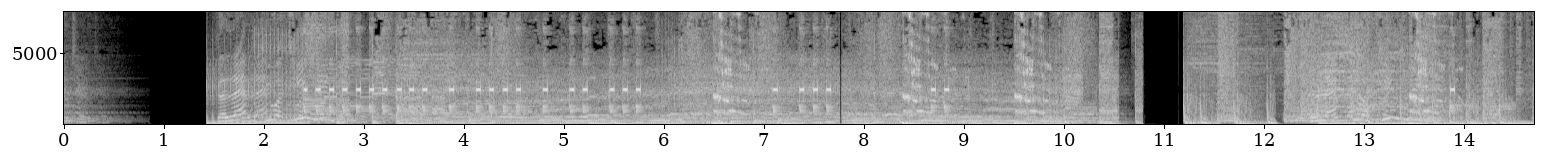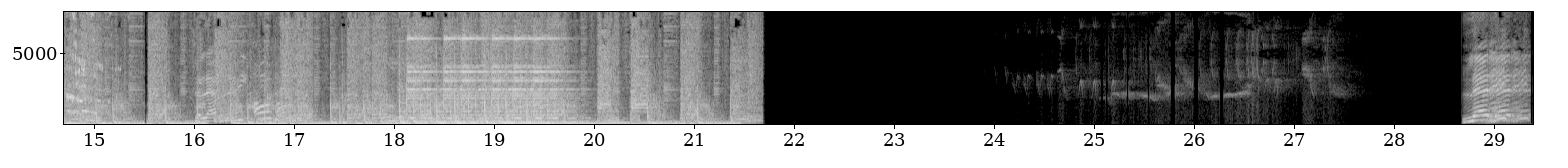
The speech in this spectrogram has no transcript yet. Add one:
The left, you are team leader. Let, Let it, it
